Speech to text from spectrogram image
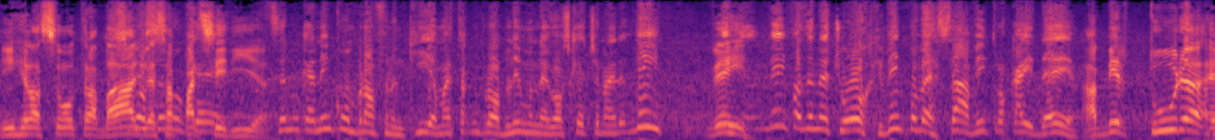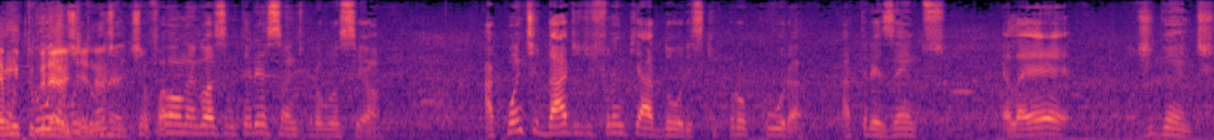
em relação ao trabalho, essa parceria. quer- você não quer nem comprar uma franquia, mas está com problema no negócio, quer tirar ideia. Vem, Vem. vem fazer network, vem conversar, vem trocar ideia. A abertura, é muito é grande, muito né? grande. Deixa eu falar um negócio interessante para você, ó. A quantidade de franqueadores que procura a 300, ela é gigante.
